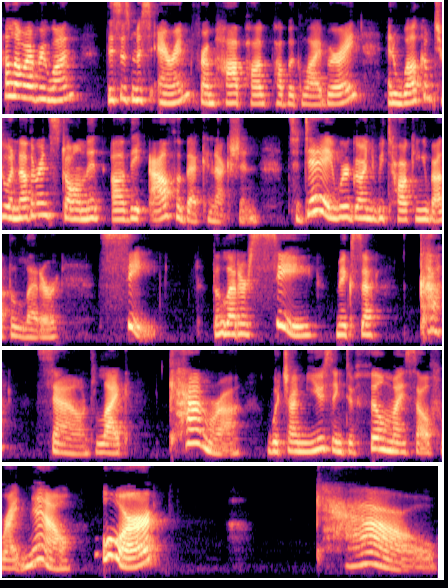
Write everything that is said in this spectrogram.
Hello everyone, this is Miss Erin from Hauppauge Public Library and welcome to another installment of the Alphabet Connection. Today we're going to be talking about the letter C. The letter C makes a K sound like camera, which I'm using to film myself right now, or cow.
